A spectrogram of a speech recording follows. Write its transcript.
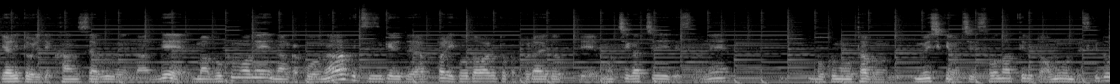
やり取りで感じた部分なんで、まあ僕もね、なんかこう長く続けるとやっぱりこだわりとかプライドって持ちがちですよね。僕も多分無意識のうちにそうなってるとは思うんですけど、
